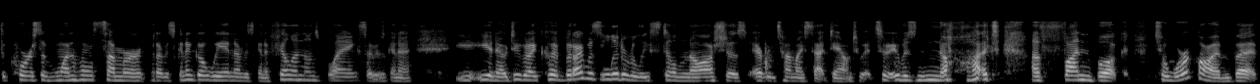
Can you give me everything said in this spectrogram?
the course of one whole summer that I was going to go in, I was going to fill in those blanks, I was going to, you know, do what I could, but I was literally still nauseous every time I sat down to it. So it was not a fun book to work on, but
